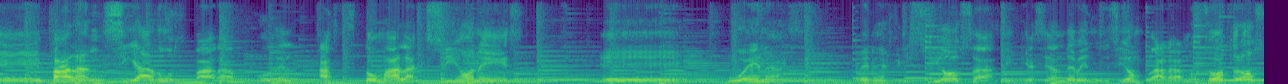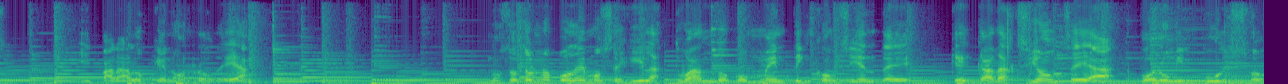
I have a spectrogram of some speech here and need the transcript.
eh, balanceados para poder tomar acciones eh, buenas, beneficiosas y que sean de bendición para nosotros y para los que nos rodean. Nosotros no podemos seguir actuando con mente inconsciente que cada acción sea por un impulso,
